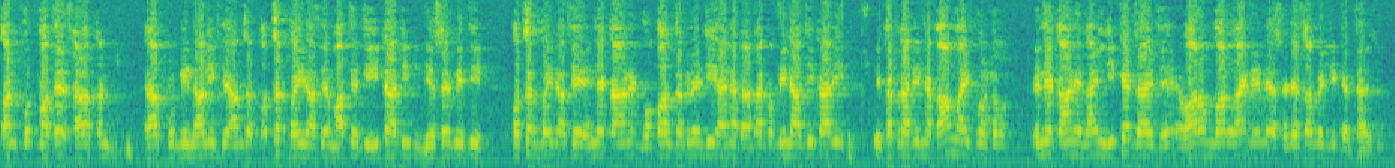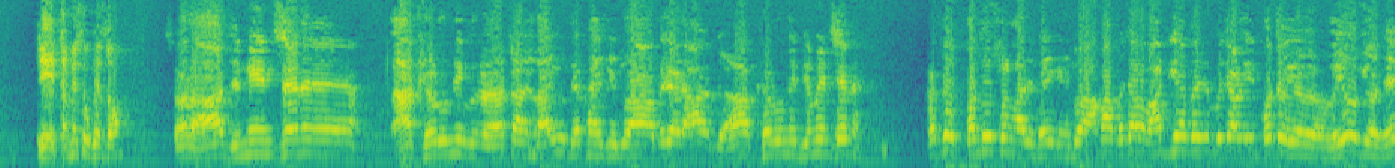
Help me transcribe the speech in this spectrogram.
ત્રણ ફૂટ માથે સાડા ત્રણ, ચાર ફૂટની નાલી છે. અંદર પથ્થર ભર્યા છે. માથેથી ઈટાથી જેસીબી થી પથ્થર ભર્યા છે. એને કારણે ગોપાલ તરવેજી અને ટાટા કંપનીના અધિકારી એ કચરાટીને કામ આપ્યો હતો. એને કારણે લાઈન લીકેજ થાય છે. વારંવાર લાઈન એને લેતા લીકેજ થાય છે. જી તમે શું કહેશો? સર આ જમીન છે ને આ ખેડૂતની અટાણે લાઈવ દેખાય કે જો આ બજાર આ આ ખેડૂતની જમીન છે ને કેટલું પ્રદૂષણ વાળી થઈ ગઈ. જો આમાં બધા વાંધિયા ભાઈ બજાર પોતે વયો ગયો છે.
